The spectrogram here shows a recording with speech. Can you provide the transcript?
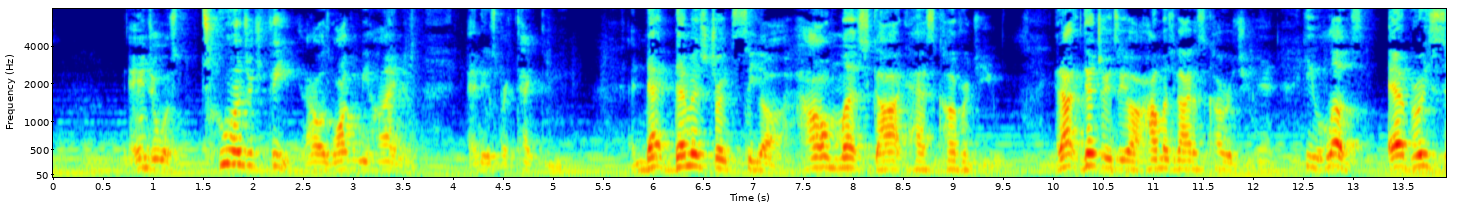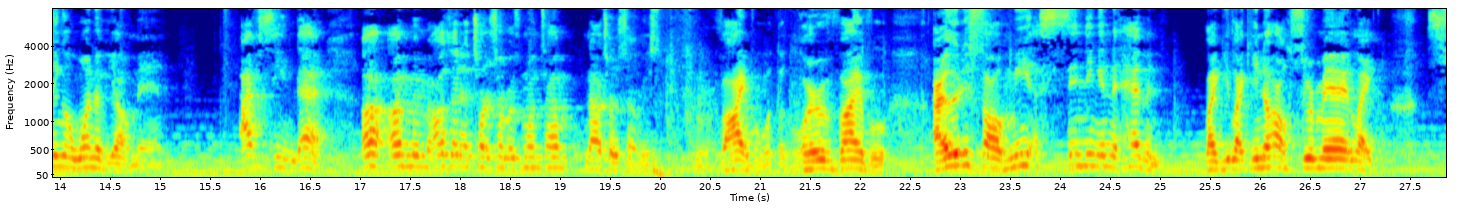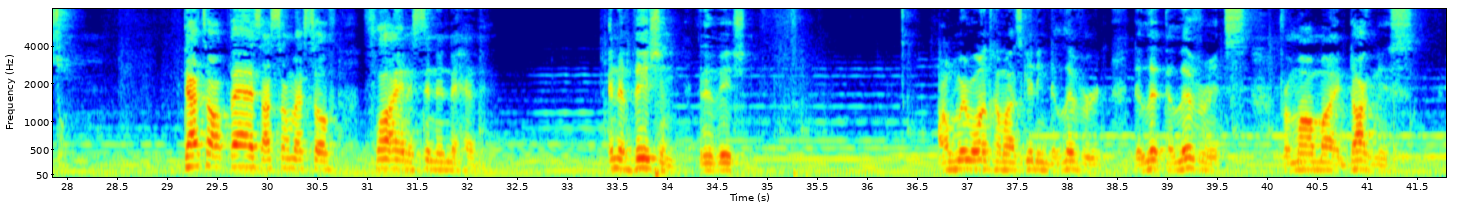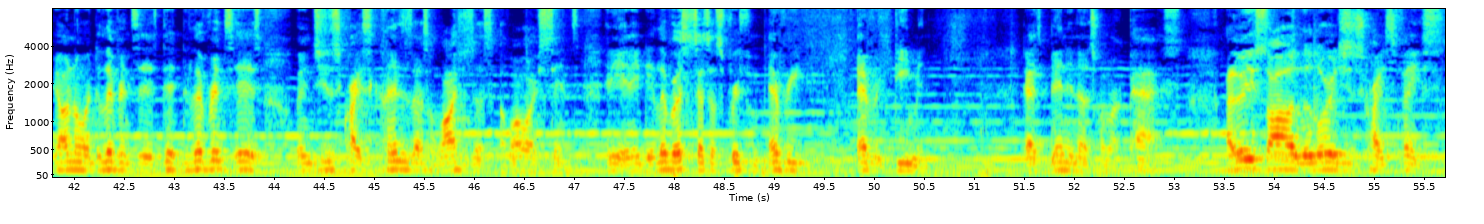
The angel was 200 feet and I was walking behind him and he was protecting me. And that demonstrates to y'all how much God has covered you. And that demonstrates to y'all how much God has covered you, man. He loves every single one of y'all, man. I've seen that. I, I remember I was at a church service one time, not church service, revival, with the glory revival. I literally saw me ascending into heaven. Like, you, like you know how Superman, like, so, that's how fast I saw myself fly and ascend into heaven. In a vision, in a vision. I remember one time I was getting delivered, del deliverance from all my darkness. Y'all know what deliverance is. De deliverance is when Jesus Christ cleanses us and washes us of all our sins. And he, and he delivers us and sets us free from every every demon that's been in us from our past. I really saw the Lord Jesus Christ's face.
